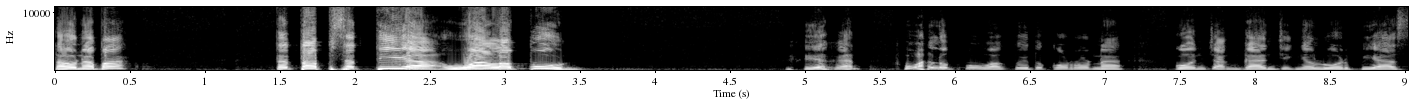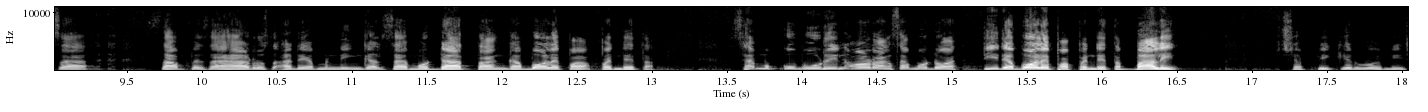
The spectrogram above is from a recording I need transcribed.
Tahun apa? Tetap setia walaupun. ya kan? Walaupun waktu itu corona goncang gancingnya luar biasa. Sampai saya harus ada yang meninggal, saya mau datang. Gak boleh Pak Pendeta. Saya mau kuburin orang, saya mau doa. Tidak boleh Pak Pendeta, balik. Saya pikir, wah ini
